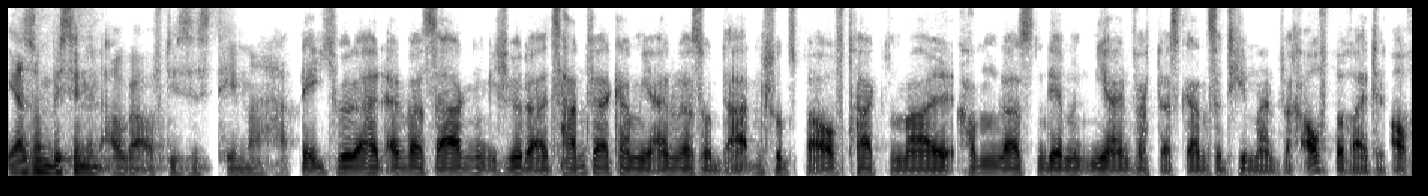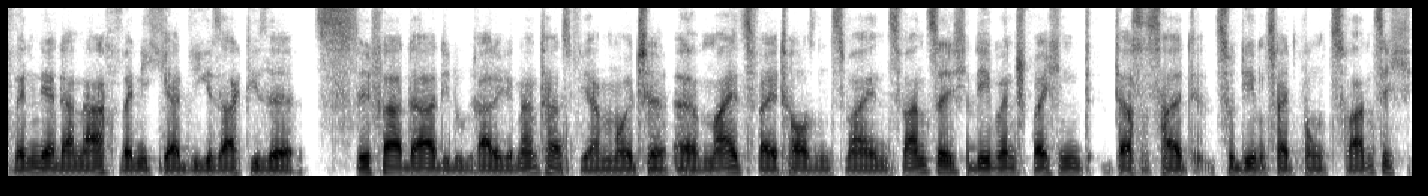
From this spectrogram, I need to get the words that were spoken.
ja so ein bisschen ein Auge auf dieses Thema hat. Ich würde halt einfach sagen, ich würde als Handwerker mir einfach so einen Datenschutzbeauftragten mal kommen lassen, der mit mir einfach das ganze Thema einfach aufbereitet. Auch wenn der danach, wenn ich ja, wie gesagt, diese Ziffer da, die du gerade genannt hast, wir haben heute äh, Mai 2022, dementsprechend, dass es halt zu dem Zeitpunkt 20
